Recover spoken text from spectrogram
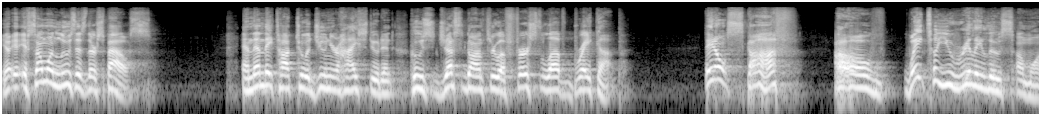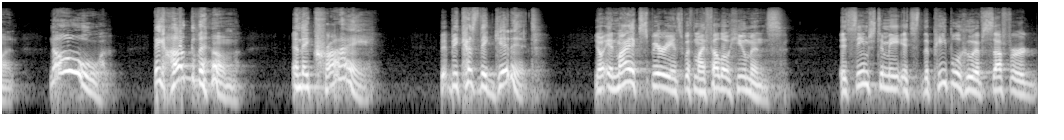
You know, if someone loses their spouse, and then they talk to a junior high student who's just gone through a first love breakup, they don't scoff. Oh, wait till you really lose someone. No, they hug them and they cry because they get it. You know, in my experience with my fellow humans, it seems to me it's the people who have suffered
